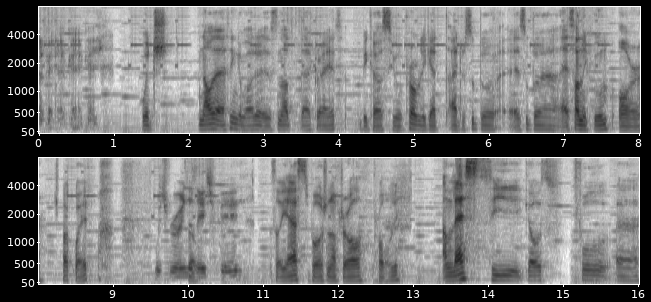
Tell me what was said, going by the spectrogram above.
Okay, okay, okay. Which now that I think about it is not that great because you will probably get either super uh, super uh, Sonic Boom or Shockwave. Which ruins So- his HP. so he has the potion after all, probably, unless he goes full uh,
